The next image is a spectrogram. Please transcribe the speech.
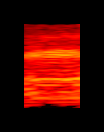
Oh.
